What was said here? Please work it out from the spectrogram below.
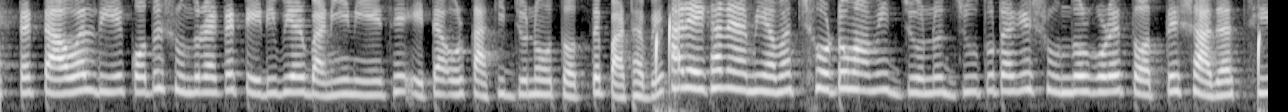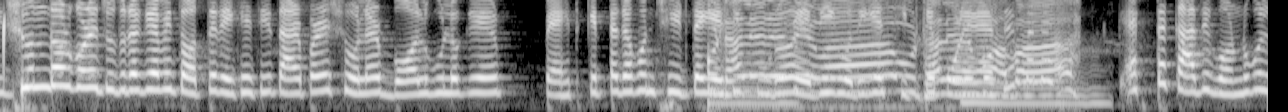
একটা টাওয়াল দিয়ে কত সুন্দর একটা টেডি বিয়ার বানিয়ে নিয়েছে এটা ওর কাকির জন্য ও তত্ত্বে পাঠাবে। আর এখানে আমি আমার ছোট মামির জন্য জুতোটাকে সুন্দর করে তত্ত্বে সাজাচ্ছি। সুন্দর করে জুতোটাকে আমি তত্ত্বে রেখেছি তারপরে শোলার বলগুলোকে প্যাকেটটা যখন ছিঁড়তে গেছি পুরো এদিক ওদিকে ছিটকে পড়ে গেছে মানে একটা কাজে গন্ডগোল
